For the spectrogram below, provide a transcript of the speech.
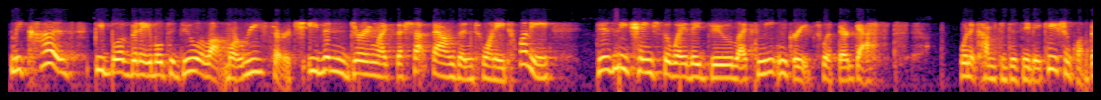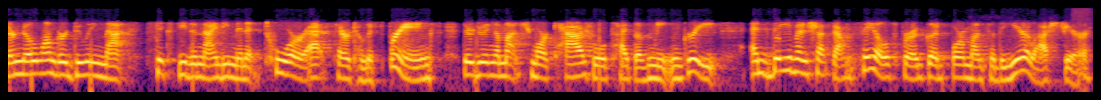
because people have been able to do a lot more research. Even during like the shutdowns in 2020, Disney changed the way they do like meet and greets with their guests when it comes to Disney Vacation Club. They're no longer doing that 60 to 90 minute tour at Saratoga Springs. They're doing a much more casual type of meet and greet. And they even shut down sales for a good four months of the year last year.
